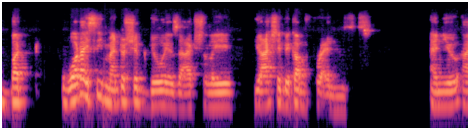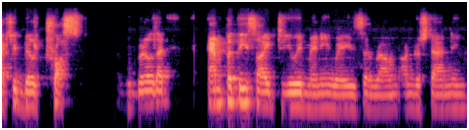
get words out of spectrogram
but what I see mentorship do is actually you actually become friends and you actually build trust. Build that empathy side to you in many ways around understanding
